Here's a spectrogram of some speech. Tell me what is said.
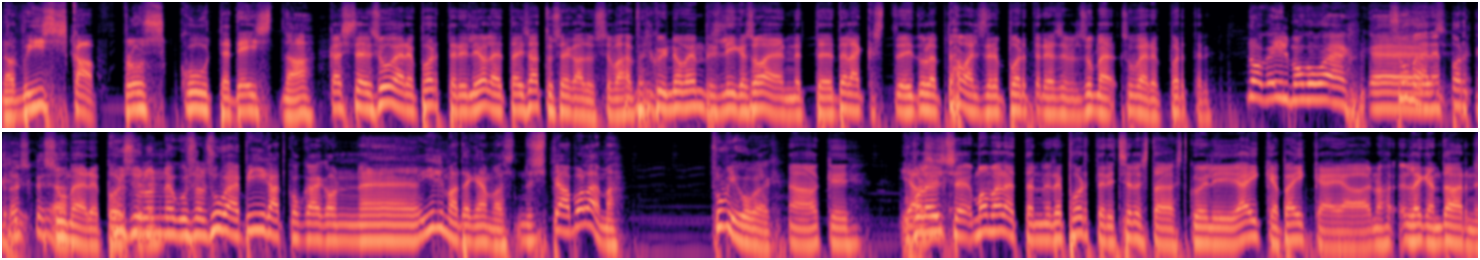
no viskab pluss kuuteteist, noh. kas see suvereporteril ei ole, et ta ei satu segadusse vahepeal, kui novembris liiga soe on, et telekast ei tuleb tavalise reporteri asemel suve, suvereporter, no aga ilma kogu aeg. sumereporter oleks ka hea. kui sul on nagu seal suvepiigad kogu aeg on äh, ilma tegemas, no siis peab olema suvi kogu aeg. aa, okei okay.. Ja Pole siis- üldse, ma mäletan reporterit sellest ajast, kui oli äike päike ja noh, legendaarne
